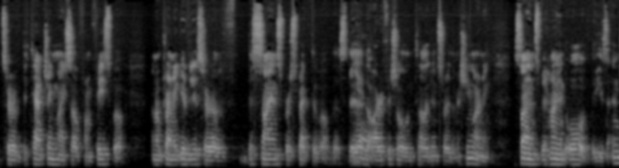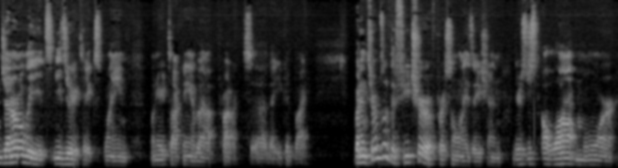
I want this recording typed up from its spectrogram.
sort of detaching myself from Facebook, and I'm trying to give you sort of the science perspective of this, the, yeah. the artificial intelligence or the machine learning science behind all of these. And generally, it's easier to explain when you're talking about products uh, that you could buy. But in terms of the future of personalization, there's just a lot more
